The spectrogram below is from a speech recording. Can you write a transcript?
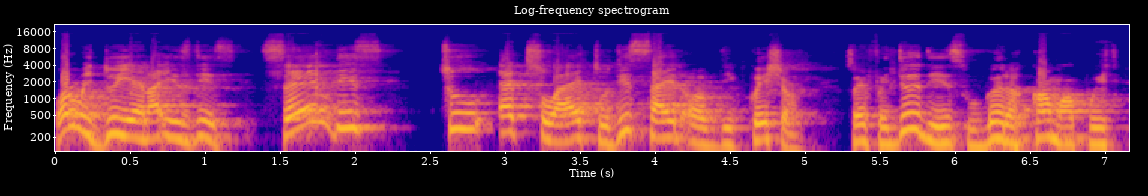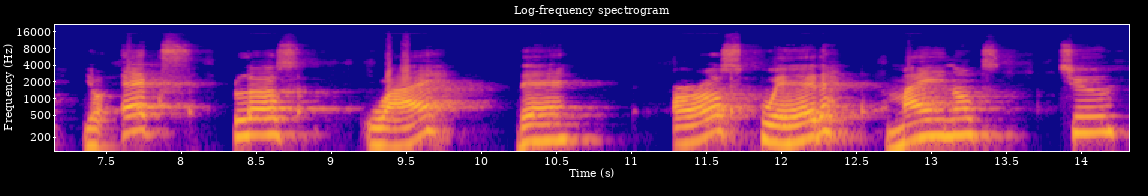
What we do here now is this. Send this 2xy to this side of the equation. So if we do this, we're going to come up with your x plus y, then r squared minus 2xy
